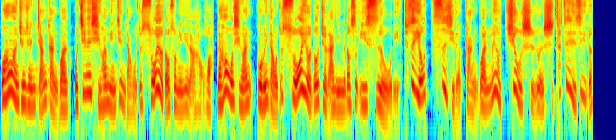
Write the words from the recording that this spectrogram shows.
完完全全讲感官。我今天喜欢民进党，我就所有都说民进党好话；然后我喜欢国民党，我就所有都觉得啊，你们都是一四五零，就是由自己的感官，没有就事论事。它这也是一个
